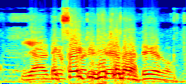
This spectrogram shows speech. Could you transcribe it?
ایکسایټ دي که نه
